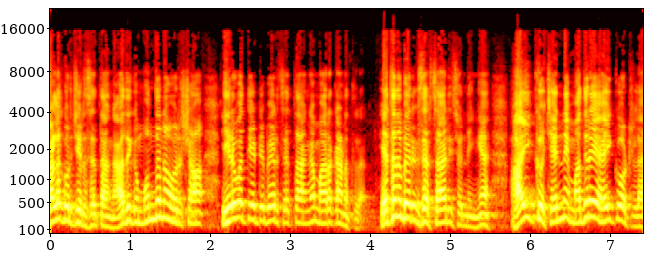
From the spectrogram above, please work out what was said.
கள்ளக்குறிச்சியில் செத்தாங்க. அதுக்கு முந்தின வருஷம் இருபத்தி எட்டு பேர் செத்தாங்க மரக்காணத்தில். எத்தனை பேருக்கு சார் சாரி சொன்னீங்க? ஹைகோ சென்னை மதுரை ஹைகோர்ட்டில்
